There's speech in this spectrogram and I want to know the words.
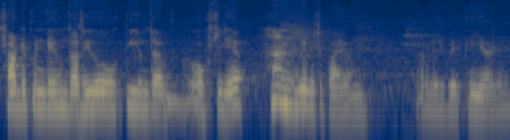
ਸਾਡੇ ਪਿੰਡੇ ਹੁੰਦਾ ਸੀ ਉਹ ਕੀ ਹੁੰਦਾ ਬਾਕਸ ਜਿਹਾ ਉਹਦੇ ਵਿੱਚ ਪਾਇਆ ਉਹਨੇ। ਅਗਲੇ ਦੇ ਫਿਰ ਕੀ ਆ ਰਹੇ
